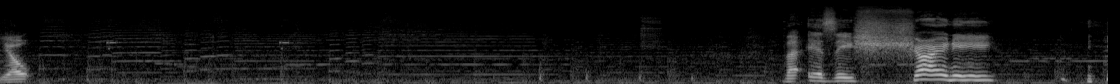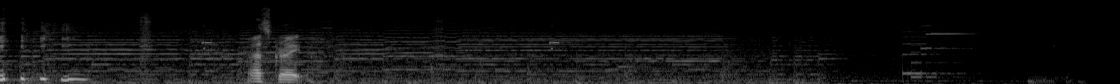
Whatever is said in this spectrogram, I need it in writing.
Yo. That is a shiny. That's great.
